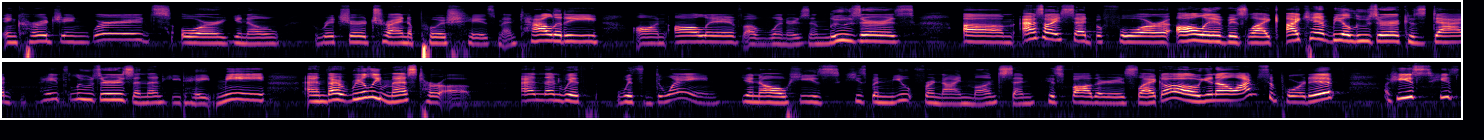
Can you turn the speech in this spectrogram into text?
encouraging words or you know Richard trying to push his mentality on Olive of winners and losers. Um, as I said before, Olive is like, I can't be a loser because dad hates losers and then he'd hate me. And that really messed her up. And then with with Dwayne, you know, he's he's been mute for nine months and his father is like, Oh, you know, I'm supportive. He's he's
